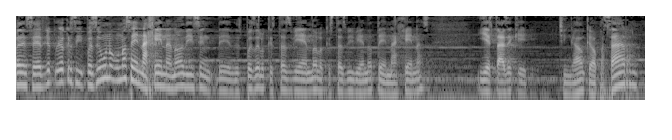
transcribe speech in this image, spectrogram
puede ser, yo creo que sí, pues uno, uno se enajena, ¿no? Dicen, de, después de lo que estás viendo, lo que estás viviendo, te enajenas y estás de que chingado, ¿qué va a pasar?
